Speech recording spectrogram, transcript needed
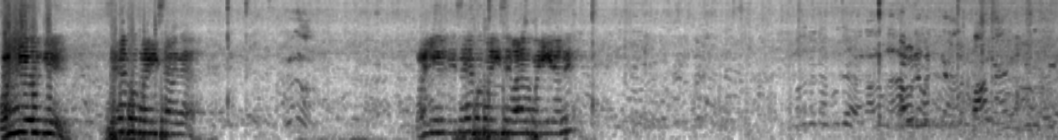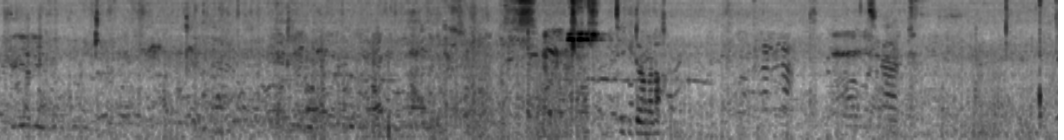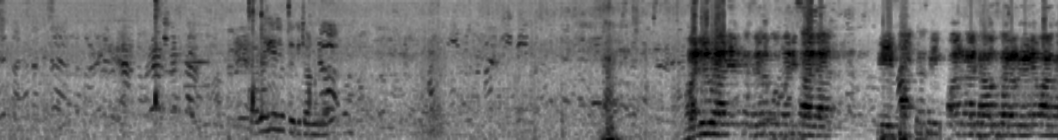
வள்ளியூருக்கு சிறப்பு பரிசாக வள்ளியூருக்கு சிறப்பு பரிசு வழங்கப்படுகிறது. தூக்கிட்டு தூக்கிட்டானுங்க வள்ளியூர் அணிக்கு சிறப்பு பரிசாக பி பட்டத்தை பால்ராஜ் அவசரம் நினைவாக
